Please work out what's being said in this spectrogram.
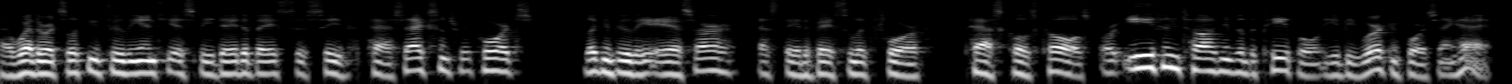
Uh, whether it's looking through the NTSB database to see past accident reports, looking through the ASRS database to look for past close calls, or even talking to the people you'd be working for saying, hey,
